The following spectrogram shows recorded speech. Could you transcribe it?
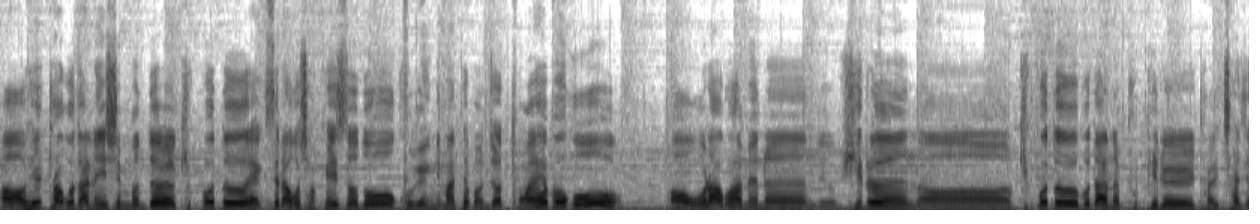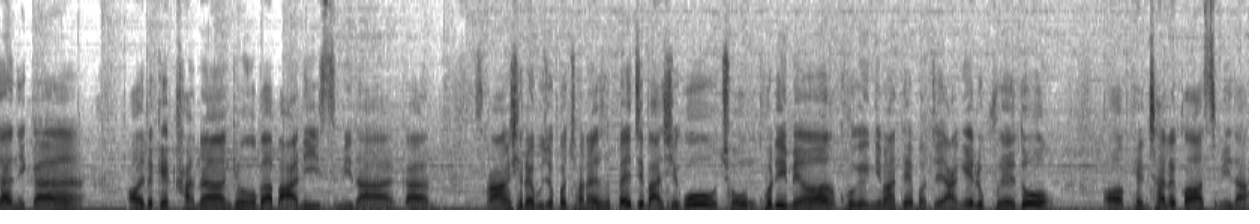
어, 휠 타고 다니신 분들 킥보드 X라고 적혀 있어도 고객님한테 먼저 통화해보고 어, 오라고 하면은 휠은 어, 킥보드보다는 부피를 덜 차지하니까 어, 이렇게 가능한 경우가 많이 있습니다. 그러니까 상황실에 무조건 전화해서 빼지 마시고 좋은 콜이면 고객님한테 먼저 양해를 구해도 어, 괜찮을 것 같습니다.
